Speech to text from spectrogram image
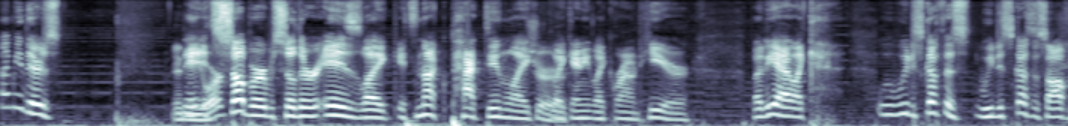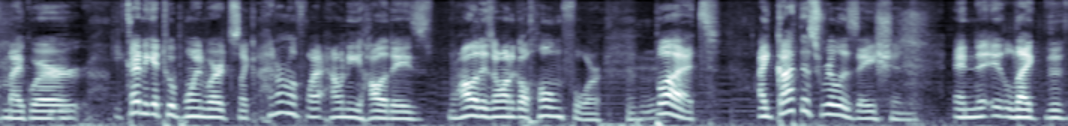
I mean, there's In New it's York, suburbs, so there is like it's not packed in like Sure. like any like around here. But yeah, like we we discussed this we discussed this off mic where you kind of get to a point where it's like I don't know if how many holidays holidays I want to go home for, Mm-hmm. but I got this realization. And it, like the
